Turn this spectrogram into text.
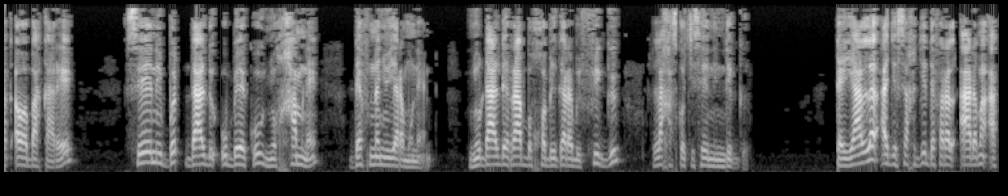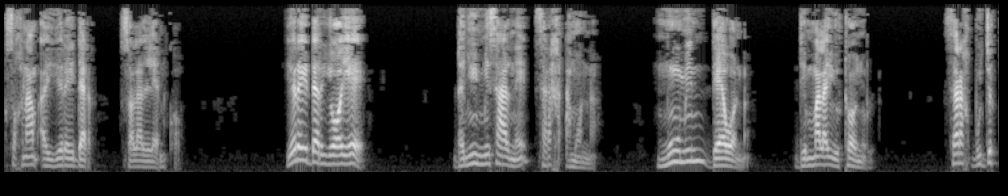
ak awa bàkkaare seeni bët daldi ubbeeku ñu xam ne def nañu yaramu neen ñu daldi ràbb xobi garabi figg laxas ko ci seeni ndigg te yàlla aji sax ji defaral aadama ak soxnaam ay yërey der solal leen ko yërey der yooyee dañuy misaal ne sarax amoon na muumin deewoon na di mala yu tooñul sarax bu jëkk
